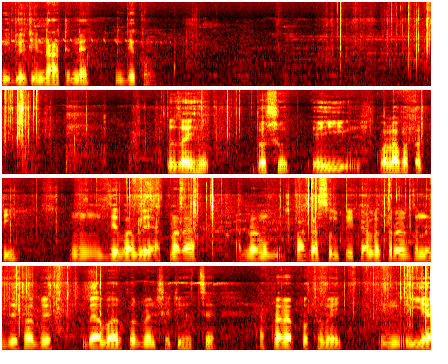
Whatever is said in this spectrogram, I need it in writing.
ভিডিওটি না টেনে দেখুন। তো যাই হোক, দর্শক, এই কলা পাতাটি যেভাবে আপনারা আপনার পাকা চুলকে কালো করার জন্য যেভাবে ব্যবহার করবেন, সেটি হচ্ছে আপনারা প্রথমেই ইয়া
